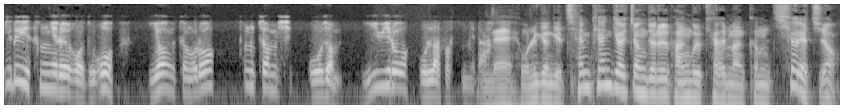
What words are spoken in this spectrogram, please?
1의 승리를 거두고 2연승으로 승점 15점 2위로 올라섰습니다. 네, 오늘 경기 챔피언 결정전을 방불케 할 만큼 치열했죠.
